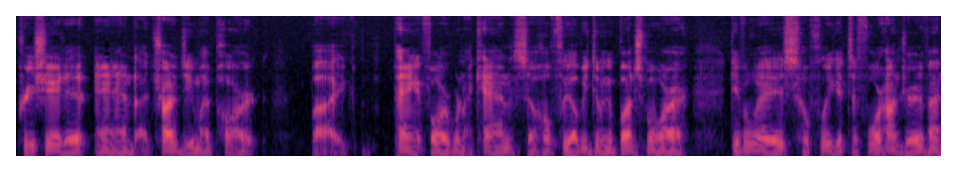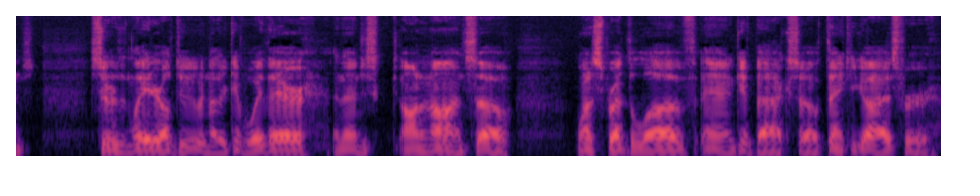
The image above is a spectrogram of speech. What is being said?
appreciate it, and I try to do my part by paying it forward when I can. So, hopefully, I'll be doing a bunch more giveaways. Hopefully, get to 400 events sooner than later. I'll do another giveaway there, and then just on and on. So, want to spread the love and give back. So thank you guys for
